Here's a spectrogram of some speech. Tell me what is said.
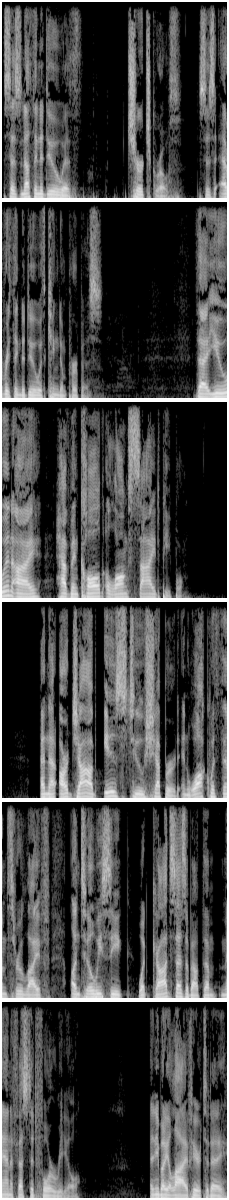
This has nothing to do with church growth. This has everything to do with kingdom purpose. That you and I have been called alongside people and that our job is to shepherd and walk with them through life until we see what God says about them manifested for real. Anybody alive here today?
